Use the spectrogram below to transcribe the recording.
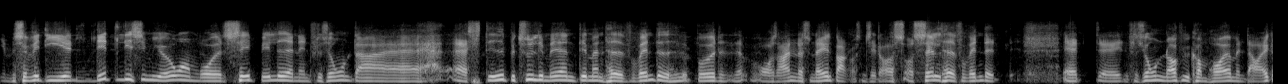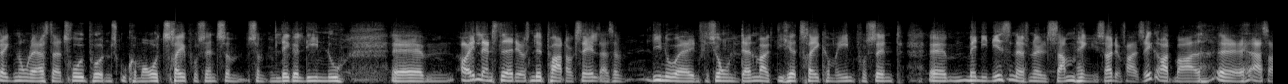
Jamen, så vil de øh, lidt ligesom i euroområdet se et billede af en inflation, der er, er steget betydeligt mere end det, man havde forventet. Både den, vores egen nationalbank og sådan set også os selv havde forventet, at øh, inflationen nok ville komme højere, men der var ikke rigtig nogen af os, der havde troet på, at den skulle komme over 3%, som, som den ligger lige nu. Øhm, og et eller andet sted er det jo sådan lidt paradoxalt. Altså, lige nu er inflationen i Danmark de her 3,1%, uh, øhm, men i en international sammenhæng, så er det jo faktisk ikke ret meget. Øh, altså,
